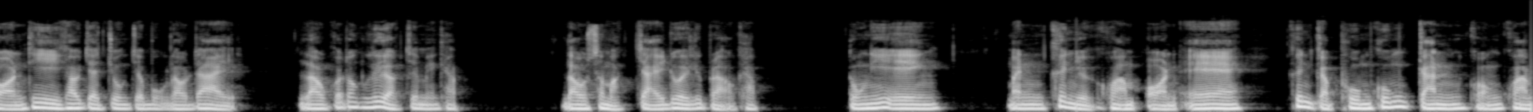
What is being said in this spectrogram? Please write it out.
ก่อนที่เขาจะจูงจมูกเราได้ เราก็ต้องเลือกใช่ไหมครับ เราสมัครใจด้วยหรือเปล่าครับ ตรงนี้เองมันขึ้นอยู่กับความอ่อนแอ ขึ้นกับภูมิคุ้มกันของความ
